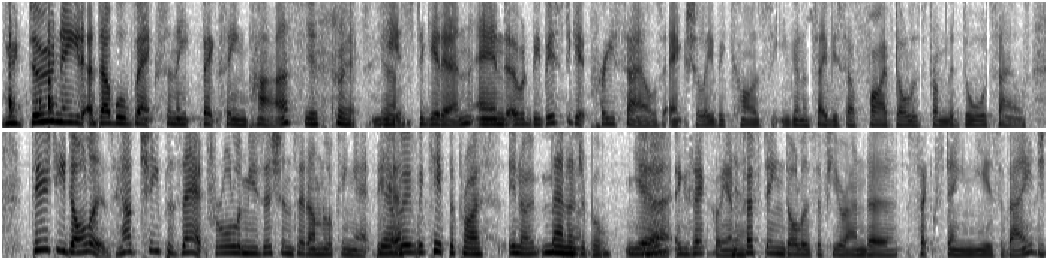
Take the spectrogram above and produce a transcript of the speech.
You do need a double vaccine, vaccine pass. Yes, correct. Yeah. Yes, to get in, and it would be best to get pre-sales actually because you're going to save yourself five dollars from the door sales. Thirty dollars, how cheap is that for all the musicians that I'm looking at there? Yeah, we, we keep the price, you know, manageable. you Yeah, know? exactly. And Yeah. fifteen dollars if you're under sixteen years of age.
